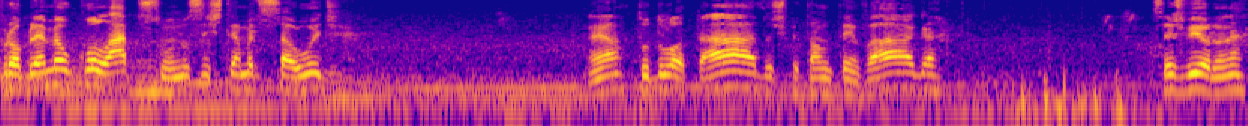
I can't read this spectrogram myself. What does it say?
problema é o colapso no sistema de saúde. Né? Tudo lotado, o hospital não tem vaga. Vocês viram, né?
